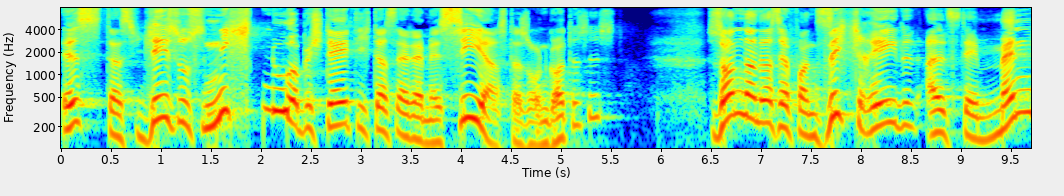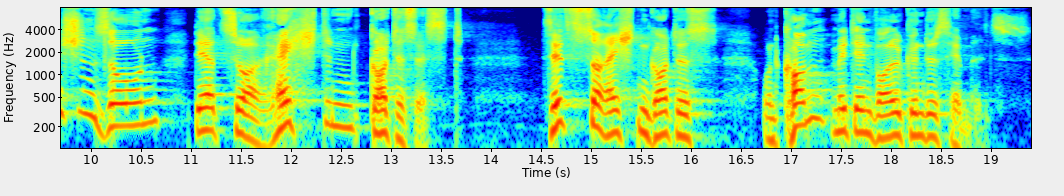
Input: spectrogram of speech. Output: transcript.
ist, dass Jesus nicht nur bestätigt, dass er der Messias, der Sohn Gottes ist, sondern dass er von sich redet als dem Menschensohn, der zur Rechten Gottes ist, sitzt zur Rechten Gottes und kommt mit den Wolken des Himmels.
